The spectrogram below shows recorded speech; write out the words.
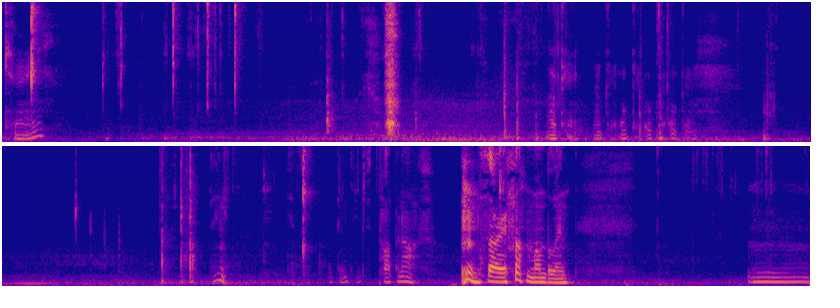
Okay. Okay, okay, okay, okay, okay. Dang it. I think it's popping off. Sorry if I'm mumbling. Mm.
